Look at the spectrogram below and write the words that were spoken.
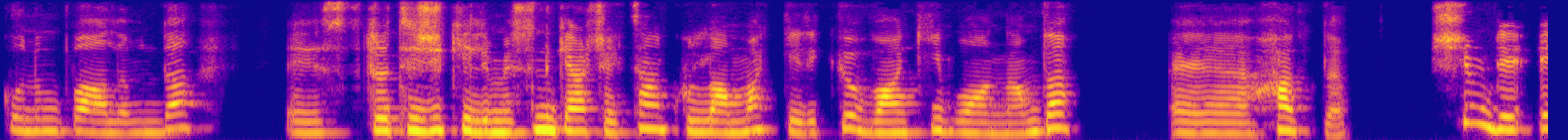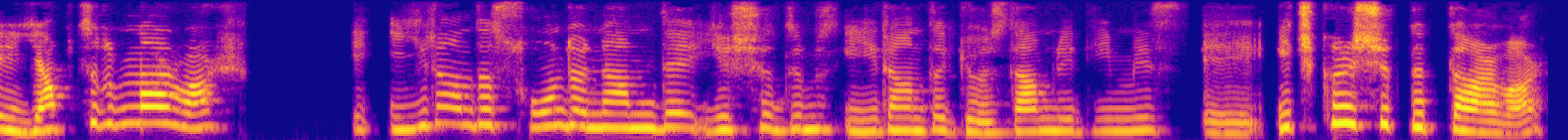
konum bağlamında e, strateji kelimesini gerçekten kullanmak gerekiyor. Wang Yi bu anlamda e, haklı. Şimdi e, yaptırımlar var. E, İran'da son dönemde yaşadığımız, İran'da gözlemlediğimiz e, iç karışıklıklar var.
